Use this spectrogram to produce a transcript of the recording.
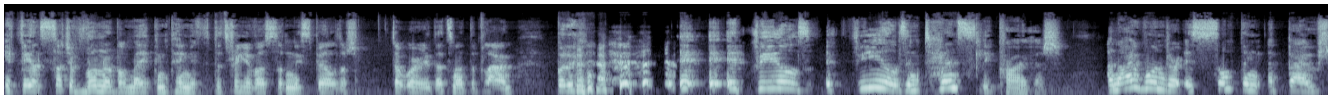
it feels such a vulnerable making thing if the three of us suddenly spilled it. Don't worry, that's not the plan. But it, it, it, feels it feels intensely private, and I wonder is something about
